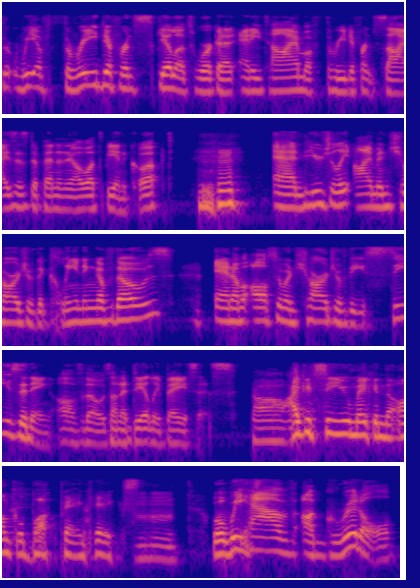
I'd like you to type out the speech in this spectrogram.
th- we have three different skillets working at any time of three different sizes depending on what's being cooked. Mm-hmm. And usually I'm in charge of the cleaning of those, and I'm also in charge of the seasoning of those on a daily basis. Oh, I could see you making the Uncle Buck pancakes. Mhm. Well, we have a griddle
